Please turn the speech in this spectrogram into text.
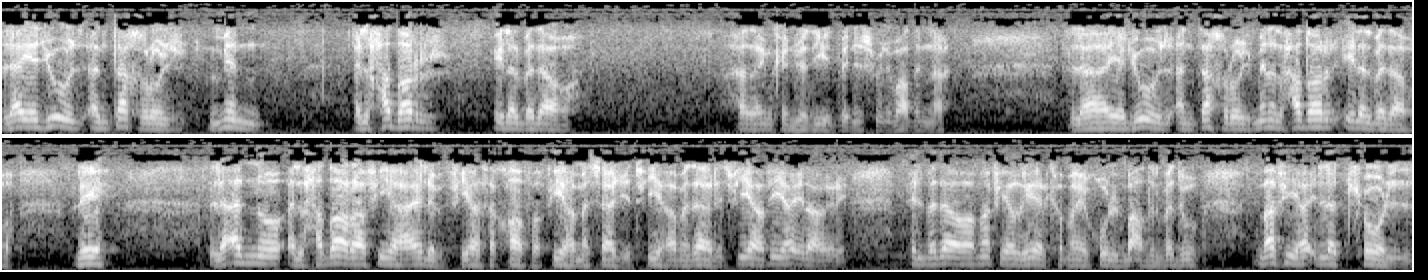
لا يجوز أن تخرج من الحضر إلى البداوة. هذا يمكن جديد بالنسبة لبعض الناس. لا يجوز أن تخرج من الحضر إلى البداوة. ليه؟ لأنه الحضارة فيها علم فيها ثقافة فيها مساجد فيها مدارس فيها فيها إلى آخره. البداوة ما فيها غير كما يقول بعض البدو ما فيها إلا التشول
